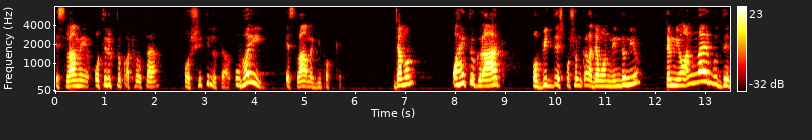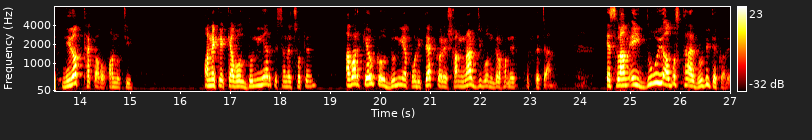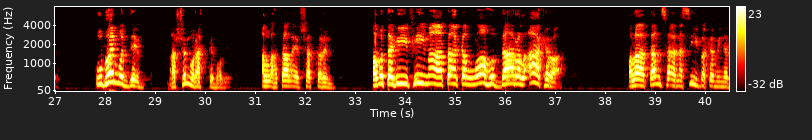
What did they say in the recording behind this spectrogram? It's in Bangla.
ইসলামে অতিরিক্ত কঠোরতা ও শিথিলতা উভয়ই ইসলামের বিপক্ষে। যেমন, অহেতুক রাগ ও বিদ্বেষ পোষণ করা যেমন নিন্দনীয়, তেমনি অন্যায়ের বিরুদ্ধে নীরব থাকাও অনুচিত। অনেকে কেবল দুনিয়ার পিছনে ছোটেন, আবার কেউ কেউ দুনিয়া পরিত্যাগ করে সন্ন্যাস জীবন গ্রহণের করতে চান। ইসলাম এই দুই অবস্থার বিরোধিতা করে। উভয়ের মধ্যে ভারসাম্য রাখতে বলে। আল্লাহ তাআলা এরশাদ করেন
